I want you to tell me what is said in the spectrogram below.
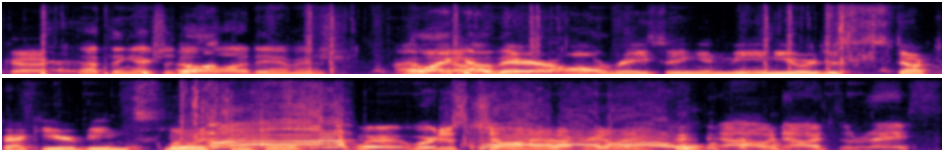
Okay. That thing actually does a lot of damage. I like Yep. how they're all racing and me and you are just stuck back here being the slowest Ah! people. We're, we're just chilling out, really. No, no, it's a race.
